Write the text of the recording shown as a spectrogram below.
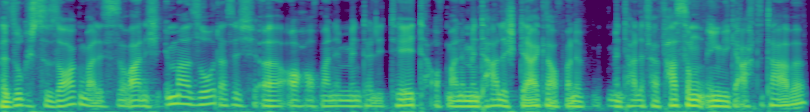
versuche ich zu sorgen, weil es war nicht immer so, dass ich äh, auch auf meine Mentalität, auf meine mentale Stärke, auf meine mentale Verfassung irgendwie geachtet habe.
